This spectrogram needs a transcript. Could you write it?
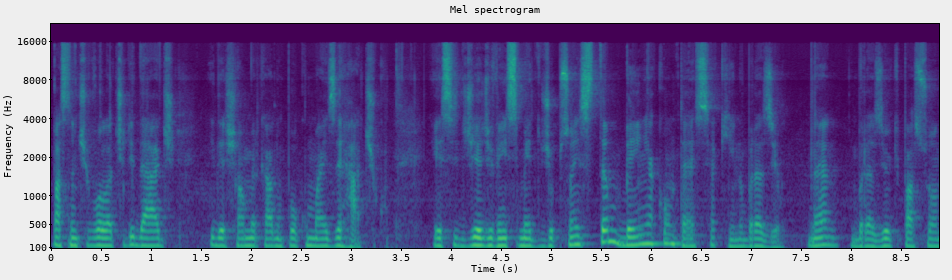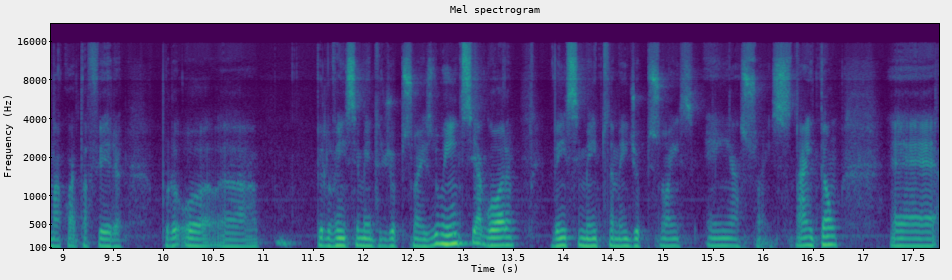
bastante volatilidade e deixar o mercado um pouco mais errático. Esse dia de vencimento de opções também acontece aqui no Brasil, né? O Brasil que passou na quarta-feira por uh, pelo vencimento de opções do índice e agora vencimento também de opções em ações. Tá? Então, é,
